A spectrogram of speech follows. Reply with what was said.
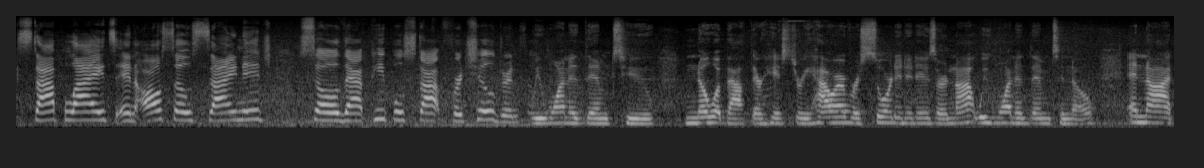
stoplights and also signage so that people stop for children. We wanted them to know about their history, however sordid it is or not, we wanted them to know and not,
